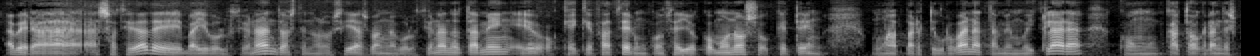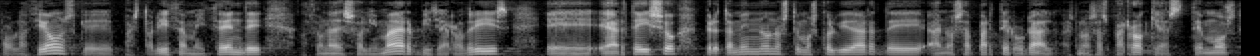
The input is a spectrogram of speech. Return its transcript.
A ver, a, a sociedade vai evolucionando, as tecnoloxías van evolucionando tamén, e o que hai que facer un concello como o noso que ten unha parte urbana tamén moi clara, con cato grandes poblacións, que Pastoriza, Meicende, a zona de Solimar, Villa Rodrís eh, e Arteixo, pero tamén non nos temos que olvidar de a nosa parte rural, as nosas parroquias. Temos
